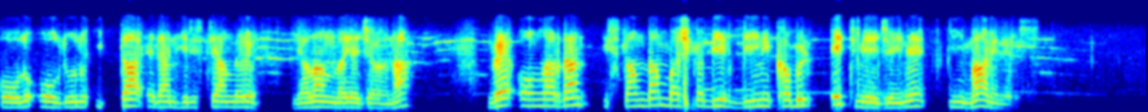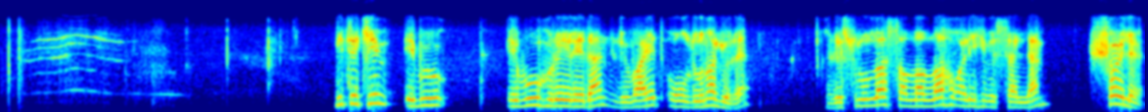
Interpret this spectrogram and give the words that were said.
oğlu olduğunu iddia eden Hristiyanları yalanlayacağına ve onlardan İslam'dan başka bir dini kabul etmeyeceğine iman ederiz. Nitekim Ebu, Ebu Hureyre'den rivayet olduğuna göre Resulullah sallallahu aleyhi ve sellem şöyle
